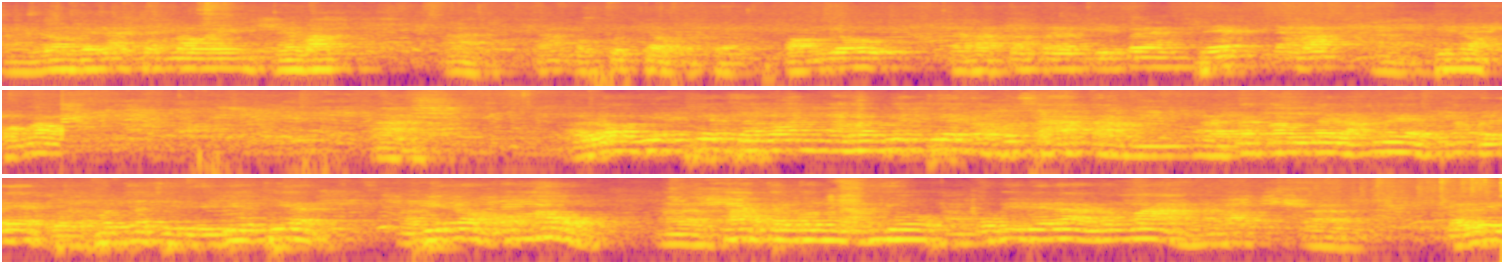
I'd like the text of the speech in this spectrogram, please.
อ่ารอเวลาจักหน่อยนะครับอ่าตามพระพุทธเจ้าก็จะของโยกนะครับตามประกิจไปเช็คนะครับอ่าพี่น้องของเฮาอ่า รอเวียนเทียนสะวันนะครับเวียนเทียนออกภาษาต่างอ่าถ้าเขาได้หลังแล้วนับไปแรกเปิดคนจะสิเวียนเทียนพี่น้องของเฮาอ่าถ้าจะเบิ่งหนังอยู่หากบ่มีเวลาลงมานะครับก็เลย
